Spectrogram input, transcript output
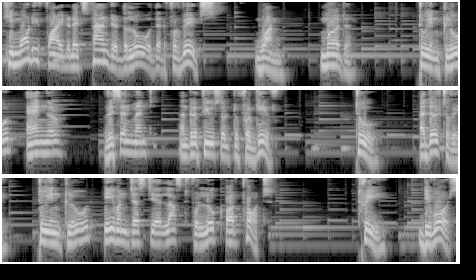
He modified and expanded the law that forbids 1. Murder to include anger, resentment, and refusal to forgive. 2. Adultery to include even just a lustful look or thought. 3. Divorce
